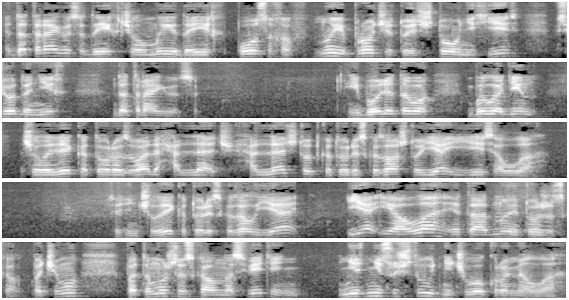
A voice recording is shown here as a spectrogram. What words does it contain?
дотрагиваются до их челмы, до их посохов, ну и прочее, то есть что у них есть, все до них дотрагиваются. И более того, был один человек, которого звали Халляч. Халляч тот, который сказал, что я и есть Аллах. Один человек, который сказал, я, я и Аллах, это одно и то же сказал. Почему? Потому что сказал, на свете не, не существует ничего, кроме Аллаха.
